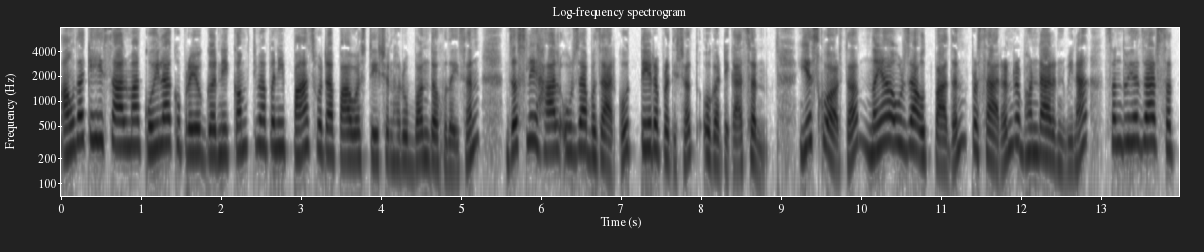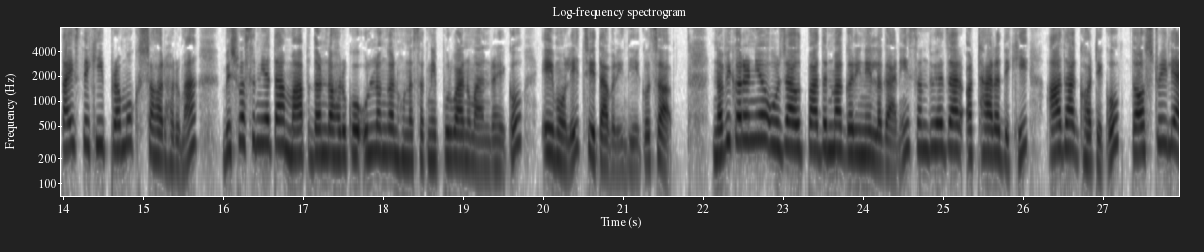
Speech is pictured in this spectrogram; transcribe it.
आउँदा केही सालमा कोइलाको प्रयोग गर्ने कम्तीमा पनि पाँचवटा पावर स्टेशनहरू बन्द हुँदैछन् जसले हाल ऊर्जा बजारको तेह्र प्रतिशत ओगटेका छन्। यसको अर्थ नयाँ ऊर्जा उत्पादन प्रसारण र भण्डारण बिना सन् दुई हजार सत्ताइसदेखि प्रमुख शहरहरूमा विश्वसनीयता मापदण्डहरूको उल्लंघन हुन सक्ने पूर्वानुमान रहेको एमओले चेतावनी दिएको छ। नवीकरणीय ऊर्जा उत्पादनमा गरिने लगानी सन् दुई हजार अठारदेखि आधा घटेको द अस्ट्रेलिया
